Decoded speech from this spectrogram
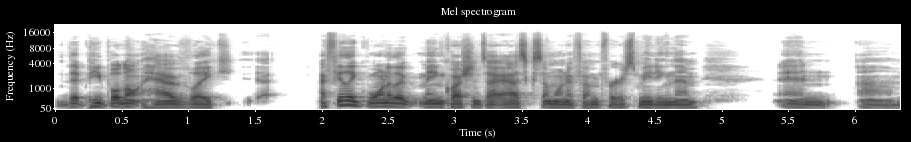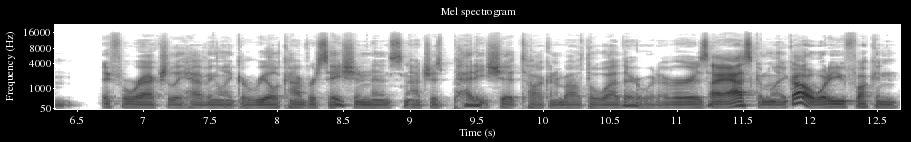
that people don't have like I feel like one of the main questions I ask someone if I'm first meeting them and um if we're actually having like a real conversation and it's not just petty shit talking about the weather or whatever is I ask them like, "Oh, what are you fucking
